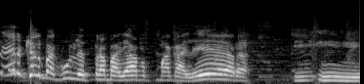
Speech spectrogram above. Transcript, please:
Era aquele bagulho, eu trabalhava com uma galera em, em,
